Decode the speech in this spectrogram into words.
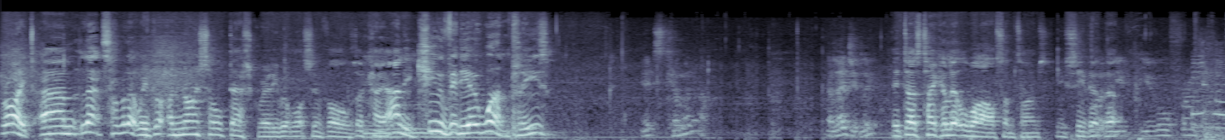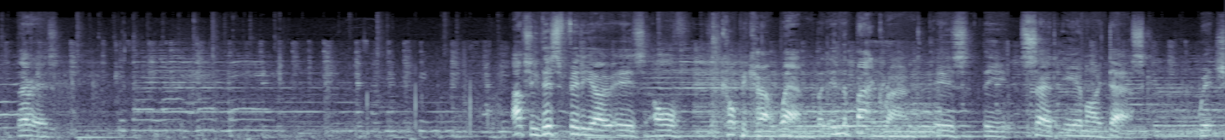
Right, um, let's have a look. We've got a nice old desk, really, but what's involved? Okay, Andy, cue video one, please. It's coming up. Allegedly. It does take a little while sometimes. You see that? that you've all frozen. there it is. Actually, this video is of the Copicat web, but in the background is the said EMI desk, which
